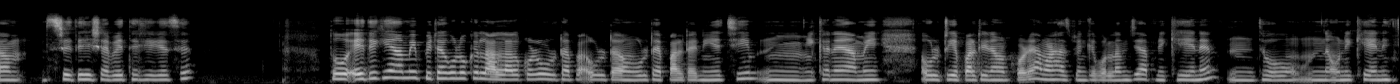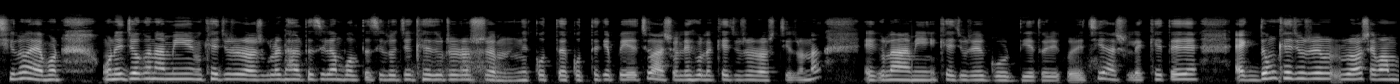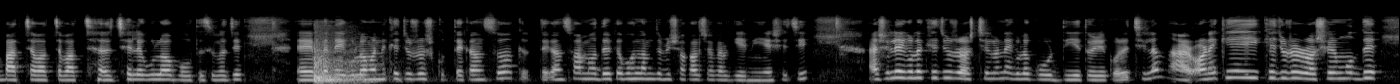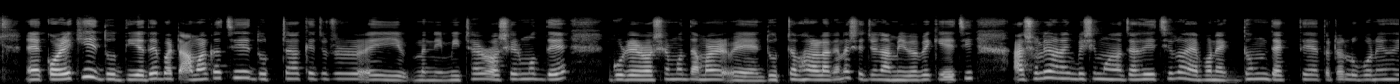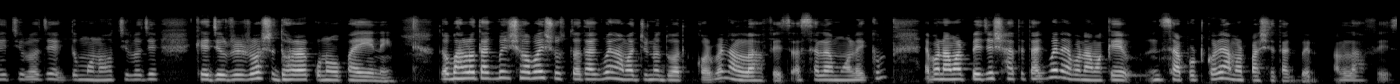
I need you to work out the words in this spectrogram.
স্মৃতি হিসাবেই থেকে গেছে। তো এদিকে আমি পিঠাগুলোকে লাল লাল করে উল্টা উল্টা, উল্টায় পাল্টায় নিয়েছি। এখানে আমি উল্টিয়ে পাল্টিয়ে নেওয়ার পরে আমার হাজব্যান্ডকে বললাম যে, আপনি খেয়ে নেন। তো উনি খেয়ে নিচ্ছিল এবং উনি যখন আমি খেজুরের রসগুলো ঢালতেছিলাম, বলতেছিল যে, খেজুরের রস করতে থেকে পেয়েছ? আসলে এগুলো খেজুরের রস ছিল না। এগুলো আমি খেজুরের গুড় দিয়ে তৈরি করেছি। আসলে খেতে একদম খেজুরের রস এবং বাচ্চা বাচ্চা বাচ্চা ছেলেগুলো বলতেছিল যে মানে এগুলো মানে খেজুর রস করতে কানছো করতে কারণ আমি ওদেরকে বললাম যে আমি সকাল সকাল গিয়ে নিয়ে এসেছি। আসলে এগুলো খেজুর রস ছিল না, এগুলো গুড় দিয়ে তৈরি করেছিলাম। আর অনেকে এই খেজুরের রসের মধ্যে করে কি দুধ দিয়ে দেয় বাট আমার কাছে দুধটা খেজুরের এই মানে মিঠার রসের মধ্যে, গুড়ের রসের মধ্যে আমার দুধটা ভালো লাগে না, সেজন্য আমি এভাবে খেয়েছি। আসলে অনেক বেশি মজা হয়েছিল এবং একদম দেখতে এতটা লোভনীয় হয়েছিল যে একদম মনে হচ্ছিল যে খেজুরের রস ধরার কোনো উপায় নেই। তো ভালো থাকবেন সবাই, সুস্থ থাকবেন। আমার জন্য দোয়া করবেন। আল্লাহ হাফিজ। আসসালামু আলাইকুম। এবং আমার পেজের সাথে থাকবেন এবং আমাকে সাপোর্ট করে আমার পাশে থাকবেন। আল্লাহ হাফেজ।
